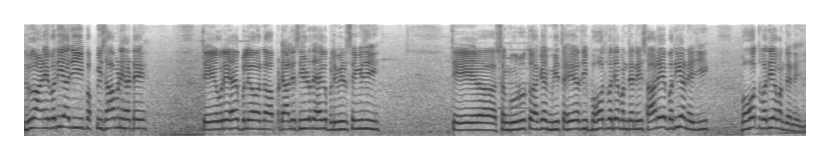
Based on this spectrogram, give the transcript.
ਲੁਧਿਆਣੇ ਵਧੀਆ ਜੀ ਪੱਪੀ ਸਾਹਿਬ ਨੇ ਸਾਡੇ। ਤੇ ਉਰੇ ਹੈ ਬਲਿਓ- ਪਟਿਆਲੇ ਸੀਟ ਤੇ ਹੈਗੇ ਬਲਵੀਰ ਸਿੰਘ ਜੀ। ਤੇ ਅ, ਸੰਗਰੂਰ ਤੋਂ ਹੈਗੇ ਮੀਤ ਹੇਰ ਜੀ ਬਹੁਤ ਵਧੀਆ ਬੰਦੇ ਨੇ ਜੀ, ਸਾਰੇ ਵਧੀਆ ਨੇ ਜੀ ਬਹੁਤ ਵਧੀਆ ਬੰਦੇ ਨੇ ਜੀ।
